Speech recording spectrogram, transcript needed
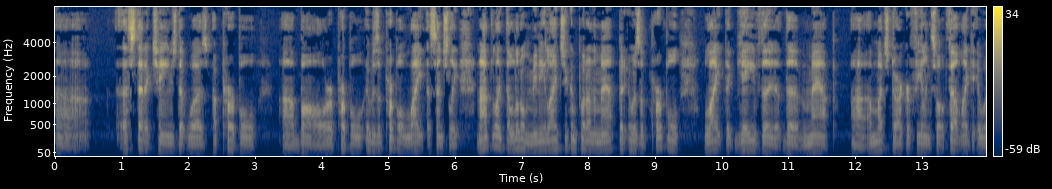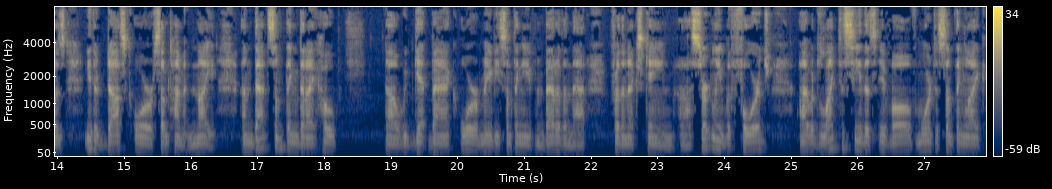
uh, aesthetic change that was a purple uh, ball or a purple. It was a purple light essentially, not like the little mini lights you can put on the map, but it was a purple light that gave the the map uh, a much darker feeling. So it felt like it was either dusk or sometime at night, and that's something that I hope. Uh, we get back, or maybe something even better than that for the next game. Uh, certainly with Forge, I would like to see this evolve more to something like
